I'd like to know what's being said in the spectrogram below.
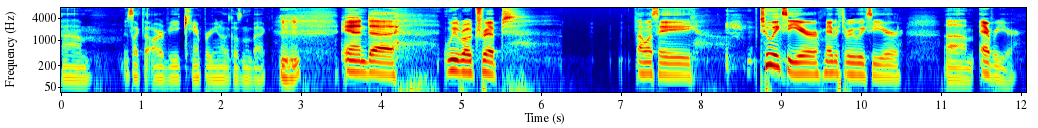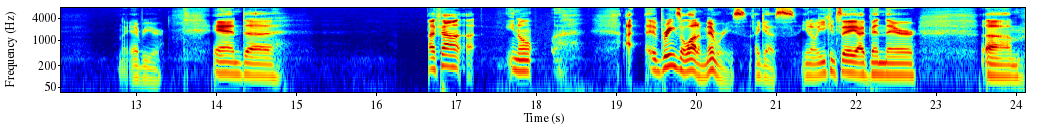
um, it's like the RV camper, you know, that goes in the back. Mhm. And uh, we road tripped. I want to say two weeks a year, maybe three weeks a year, um, every year, like every year. And uh, I found, uh, you know, I, it brings a lot of memories. I guess you know you can say I've been there. Um,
